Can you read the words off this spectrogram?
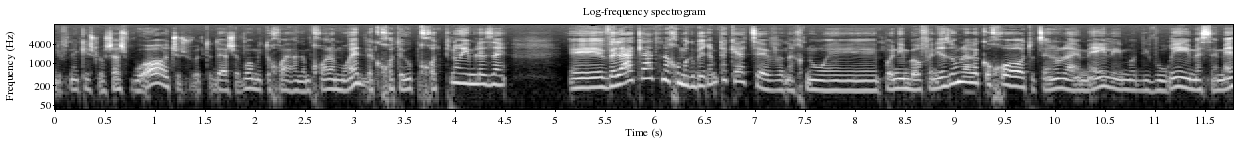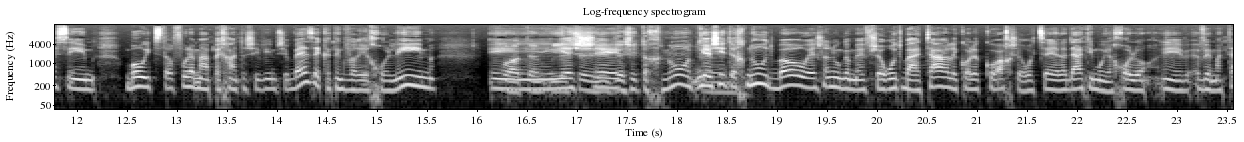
לפני כשלושה שבועות, שאתה יודע, שבוע מתוכו היה גם חול המועד, לקוחות היו פחות פנויים לזה. אה, ולאט לאט אנחנו מגבירים את הקצב, אנחנו אה, פונים באופן יזום ללקוחות, הוצאנו להם מיילים או דיוורים, אס.אם.אסים, בואו הצטרפו למהפכת ה-70 של בזק, אתם כבר יכולים. או אתם- אה, יש- אה, יש היתכנות. יש אה, היתכנות, בואו, יש לנו גם אפשרות באתר לכל לקוח שרוצה לדעת אם הוא יכול או- אה, ומתי.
